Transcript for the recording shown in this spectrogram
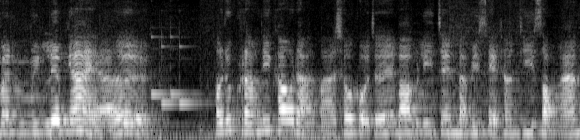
มันมันเรียบง่ายอะเออเพราะทุกครั้งที่เข้าด่านมาโชโกะจะได้บัฟรีเจนแบบพิเศษทันที 2 อัน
